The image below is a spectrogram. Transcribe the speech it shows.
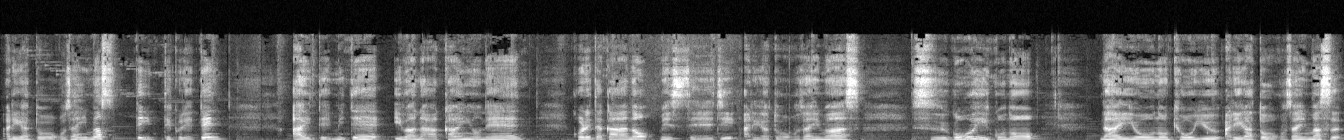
ありがとうございます。って言ってくれてん。相手見て言わなあかんよね。これたかのメッセージありがとうございます。すごいこの内容の共有ありがとうございます。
